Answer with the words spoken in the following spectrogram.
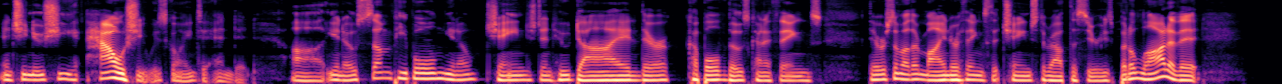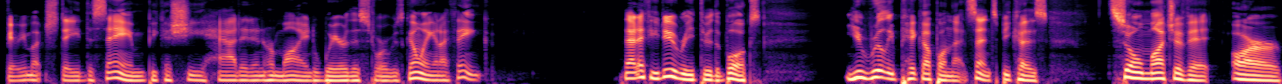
and she knew she how she was going to end it. Uh, you know, some people, you know, changed and who died. There are a couple of those kind of things. There were some other minor things that changed throughout the series, but a lot of it very much stayed the same because she had it in her mind where this story was going. And I think that if you do read through the books, you really pick up on that sense because so much of it are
